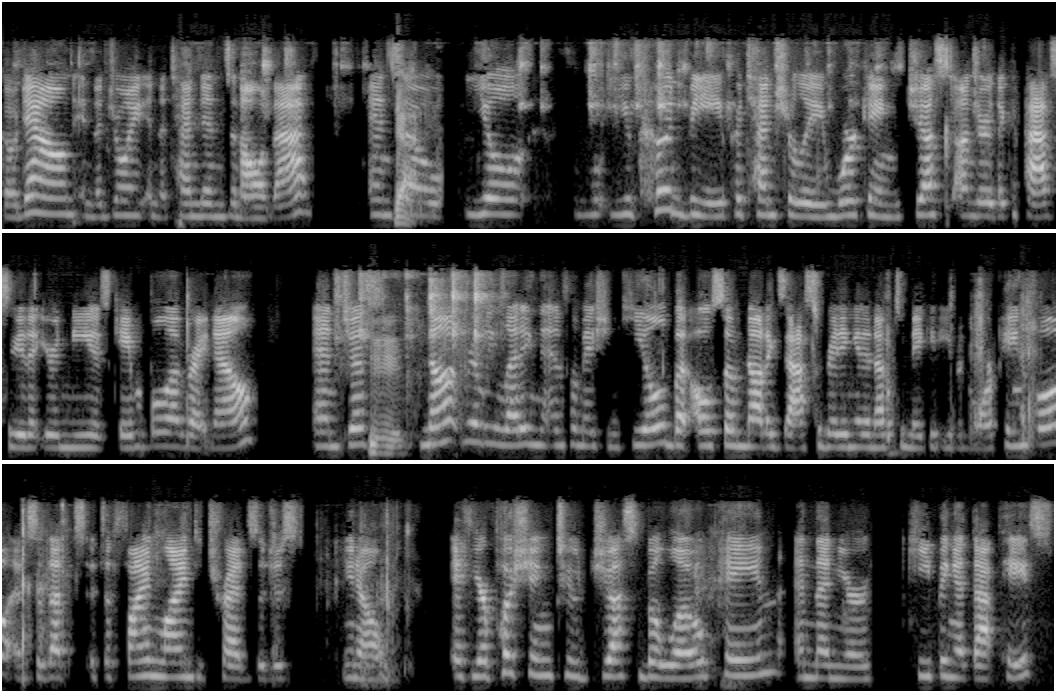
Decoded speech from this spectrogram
go down in the joint in the tendons and all of that. And Yeah. so you'll you could be potentially working just under the capacity that your knee is capable of right now. And just Mhm. not really letting the inflammation heal but also not exacerbating it enough to make it even more painful. And so that's it's a fine line to tread. So just you know if you're pushing to just below pain and then you're keeping at that pace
